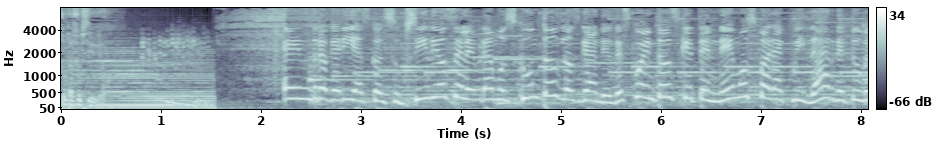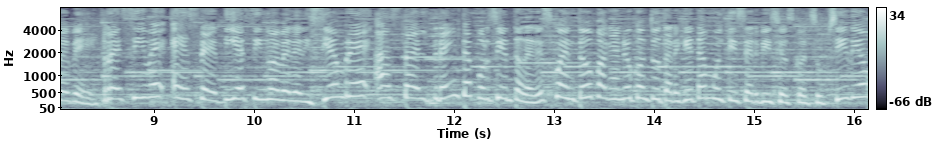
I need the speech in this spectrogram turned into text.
Super Subsidio. Droguerías con Subsidio celebramos juntos los grandes descuentos que tenemos para cuidar de tu bebé. Recibe este 19 de diciembre hasta el 30% de descuento pagando con tu tarjeta multiservicios con subsidio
